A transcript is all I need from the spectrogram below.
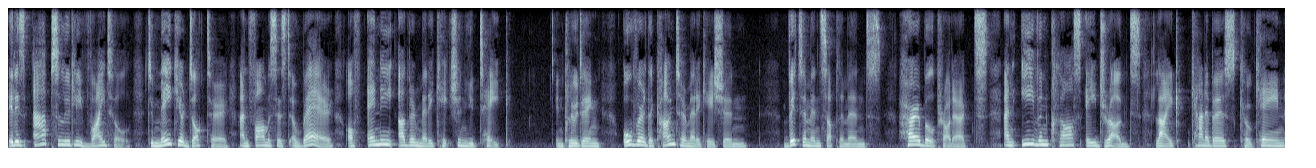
it is absolutely vital to make your doctor and pharmacist aware of any other medication you take, including over the counter medication, vitamin supplements, herbal products, and even Class A drugs like cannabis, cocaine,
